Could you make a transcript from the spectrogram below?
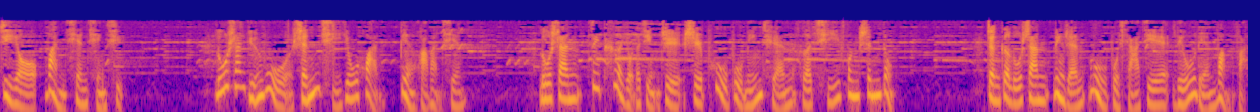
具有万千情趣。庐山云雾神奇幽幻，变化万千。庐山最特有的景致是瀑布名泉和奇峰深洞。整个庐山令人目不暇接，流连忘返。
